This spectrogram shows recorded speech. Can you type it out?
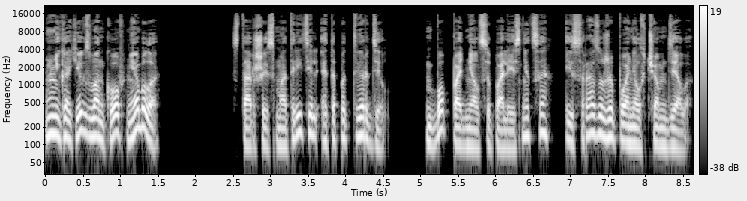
Никаких звонков не было. Старший смотритель это подтвердил. Боб поднялся по лестнице и сразу же понял, в чем дело.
